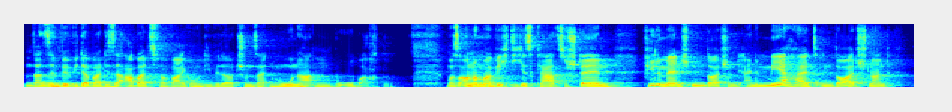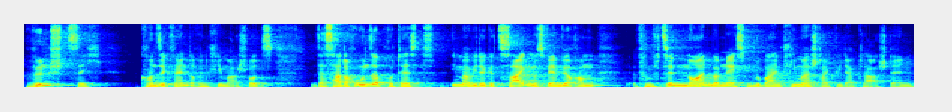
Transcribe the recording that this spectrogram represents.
und dann sind wir wieder bei dieser Arbeitsverweigerung, die wir dort schon seit Monaten beobachten. Was auch nochmal wichtig ist klarzustellen, viele Menschen in Deutschland, eine Mehrheit in Deutschland wünscht sich konsequenteren Klimaschutz. Das hat auch unser Protest immer wieder gezeigt und das werden wir auch am 15.09. beim nächsten globalen Klimastreik wieder klarstellen.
